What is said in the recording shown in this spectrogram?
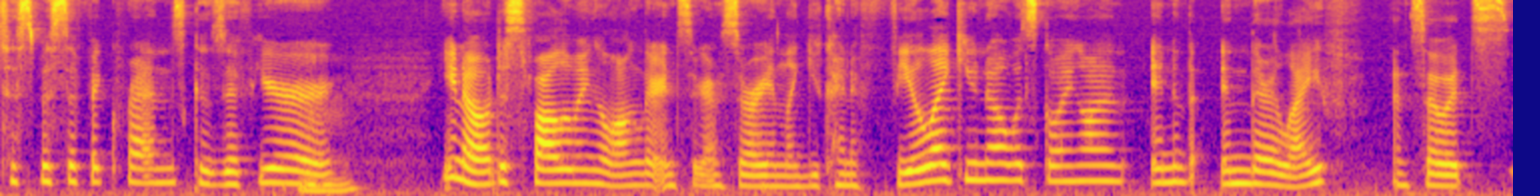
to specific friends cuz if you're mm-hmm. You know just following along their Instagram story and like you kind of feel like you know what's going on in th- in their life and so it's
